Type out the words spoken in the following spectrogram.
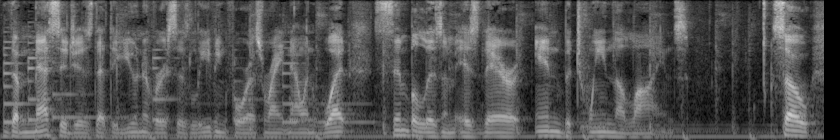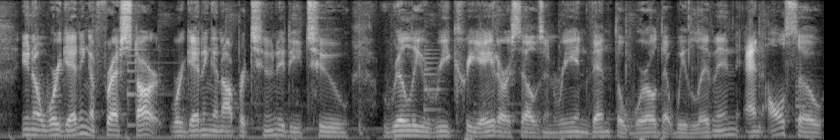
the messages that the universe is leaving for us right now and what symbolism is there in between the lines. So, you know, we're getting a fresh start. We're getting an opportunity to really recreate ourselves and reinvent the world that we live in and also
